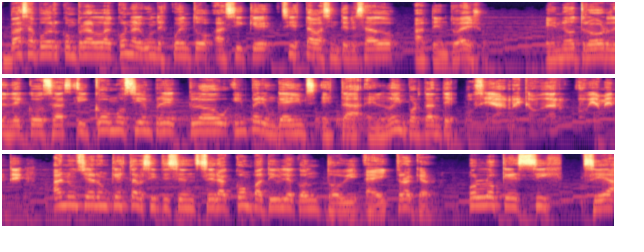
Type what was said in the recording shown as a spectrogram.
vas a poder comprarla con algún descuento, así que si estabas interesado, atento a ello. En otro orden de cosas, y como siempre, Cloud Imperium Games está en lo importante, o sea, recaudar, obviamente, anunciaron que Star Citizen será compatible con Toby A. Tracker, por lo que SIG se ha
